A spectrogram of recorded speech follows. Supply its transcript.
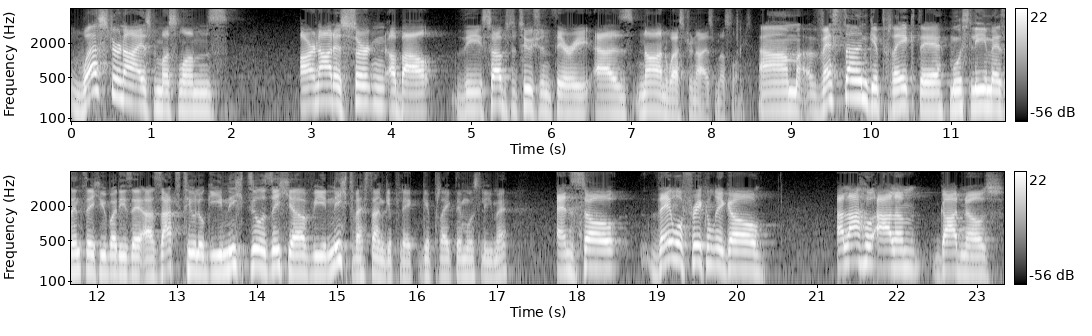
westernized Muslims are not as certain about the substitution theory as non westernized Muslims. Ähm, Western geprägte Muslime sind sich über diese Ersatztheologie nicht so sicher wie nicht Western geprägte Muslime. And so they will frequently go, Allahu Alam, God knows.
